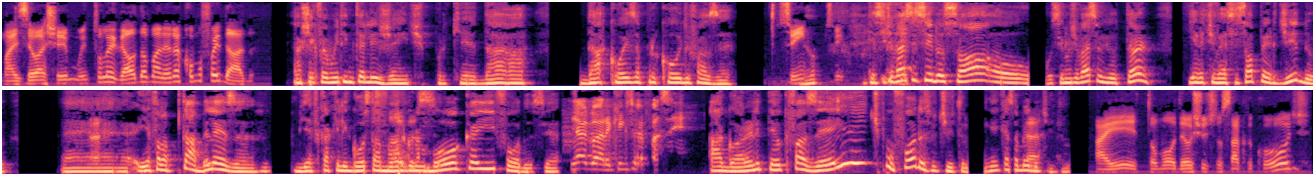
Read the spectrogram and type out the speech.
mas eu achei muito legal da maneira como foi dado. Achei que foi muito inteligente, porque dá, dá coisa pro Code fazer. Sim, sim. Porque se tivesse sido só. o- Se não tivesse o U-turn e ele tivesse só perdido, é, ia falar, tá, beleza. Ia ficar aquele gosto amargo na boca e foda-se. é. E agora, o que, que você vai fazer? Agora ele tem o que fazer e, tipo, foda-se o título. Ninguém quer saber É. do título. Aí tomou, deu um chute no saco do Cold,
